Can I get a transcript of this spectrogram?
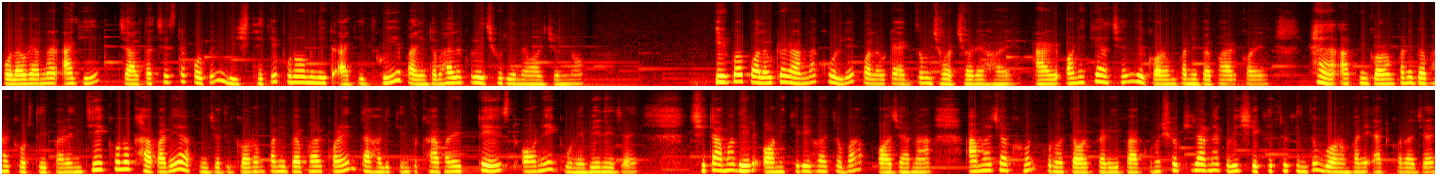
পোলাও রান্নার আগে চালটা চেষ্টা করবেন বিশ থেকে পনেরো মিনিট আগে ধুয়ে পানিটা ভালো করে ঝরিয়ে নেওয়ার জন্য। এরপর পোলাওটা রান্না করলে পোলাওটা একদম ঝরঝরে হয়। আর অনেকে আছেন যে গরম পানি ব্যবহার করেন। হ্যাঁ আপনি গরম পানি ব্যবহার করতেই পারেন। যে কোনো খাবারে আপনি যদি গরম পানি ব্যবহার করেন, তাহলে কিন্তু খাবারের টেস্ট অনেক গুণে বেড়ে যায়। সেটা আমাদের অনেকেরই হয়তো বা অজানা। আমরা যখন কোনো তরকারি বা কোনো সবজি রান্না করি সেক্ষেত্রে কিন্তু গরম পানি অ্যাড করা যায়।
